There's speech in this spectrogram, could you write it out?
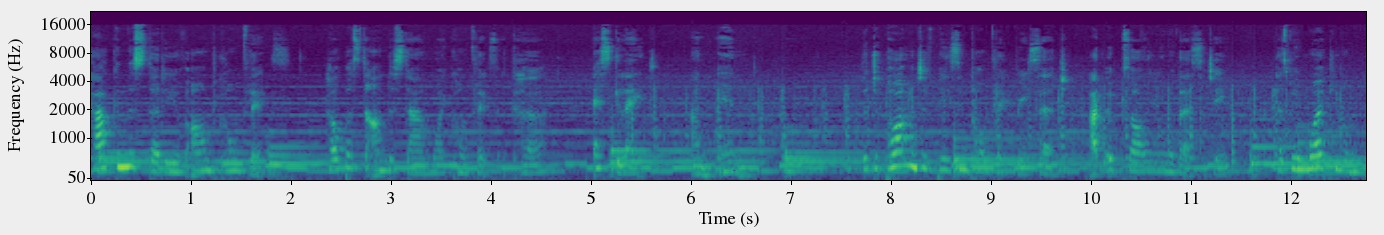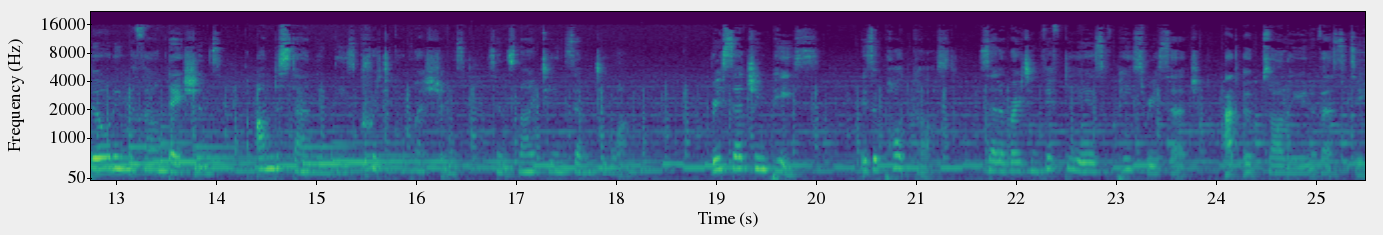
How can the study of armed conflicts help us to understand why conflicts occur, escalate, and end? The Department of Peace and Conflict Research at Uppsala University has been working on building the foundations for understanding these critical questions since 1971. Researching Peace is a podcast celebrating 50 years of peace research at Uppsala University.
